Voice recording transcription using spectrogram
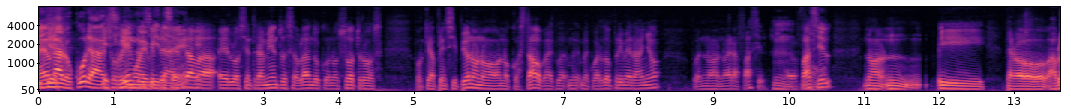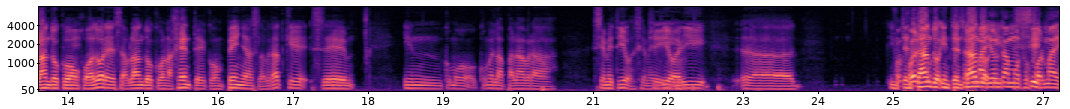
Era que- una locura que su ritmo de vida, se ¿eh? presentaba en los entrenamientos hablando con nosotros, porque al principio no no, no costaba. Me, me- acuerdo el primer año, pues no, no era fácil. Mm, no era fácil, no, mm, y, pero hablando con jugadores, hablando con la gente, con peñas, la verdad que se, in- como, ¿cómo es la palabra? Se metió, se metió Sí. allí. eh, fue- intentando, intentando, Mallorca su sí, forma de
